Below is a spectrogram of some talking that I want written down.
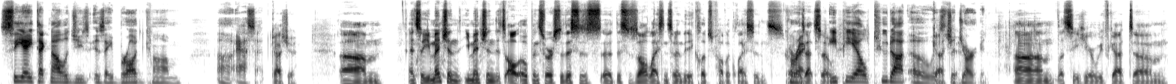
CA Technologies is a Broadcom uh, asset. Gotcha. Um, and so you mentioned you mentioned it's all open source. So this is uh, this is all licensed under the Eclipse public license. Right? Correct. Is that so? EPL 2.0 gotcha. is the jargon. Um, let's see here. We've got um,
